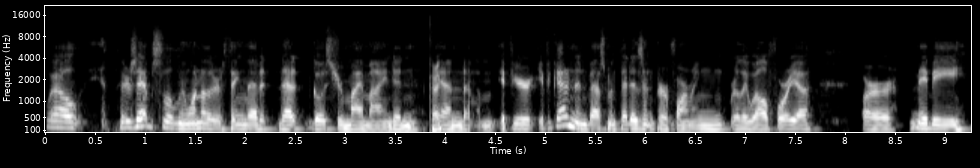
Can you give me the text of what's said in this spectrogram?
Well, there's absolutely one other thing that that goes through my mind, and Okay. and um, if you're if you've got an investment that isn't performing really well for you, or maybe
